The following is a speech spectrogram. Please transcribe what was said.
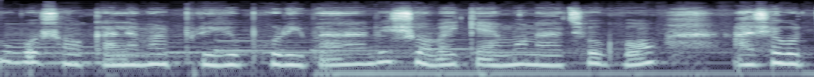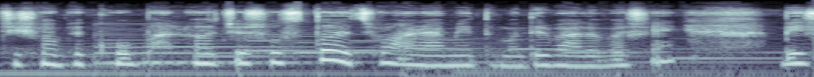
শুভ সকাল আমার প্রিয় পরিবার। সবাই কেমন আছো গো? আশা করছি সবাই খুব ভালো আছো, সুস্থ আছো, আর আমি তোমাদের ভালোবাসায় বেশ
